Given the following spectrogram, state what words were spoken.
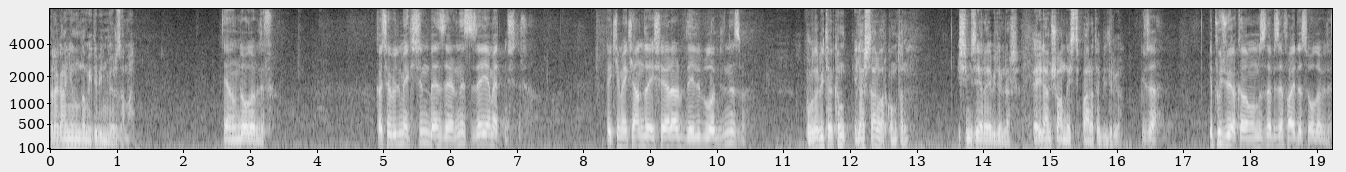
Dragan yanında mıydı bilmiyoruz ama. Yanında olabilir. Kaçabilmek için benzerini size yem etmiştir. Peki mekanda işe yarar bir delil bulabildiniz mi? Burada bir takım ilaçlar var komutanım. İşimize yarayabilirler. Eylem şu anda istihbarata bildiriyor. Güzel. İpucu yakalamamızda bize faydası olabilir.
